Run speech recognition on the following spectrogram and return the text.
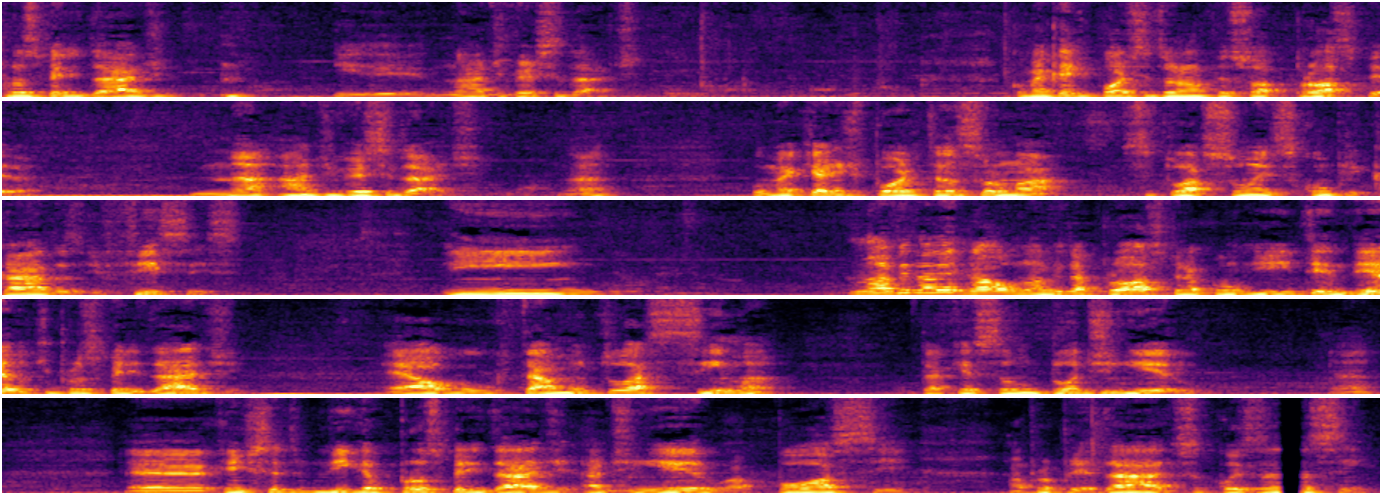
prosperidade e na adversidade. Como é que a gente pode se tornar uma pessoa próspera na adversidade? Né? Como é que a gente pode transformar situações complicadas, difíceis, em uma vida legal, uma vida próspera e entendendo que prosperidade é algo que está muito acima da questão do dinheiro. Né? É, que a gente sempre liga prosperidade a dinheiro, a posse, a propriedade, coisas assim.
